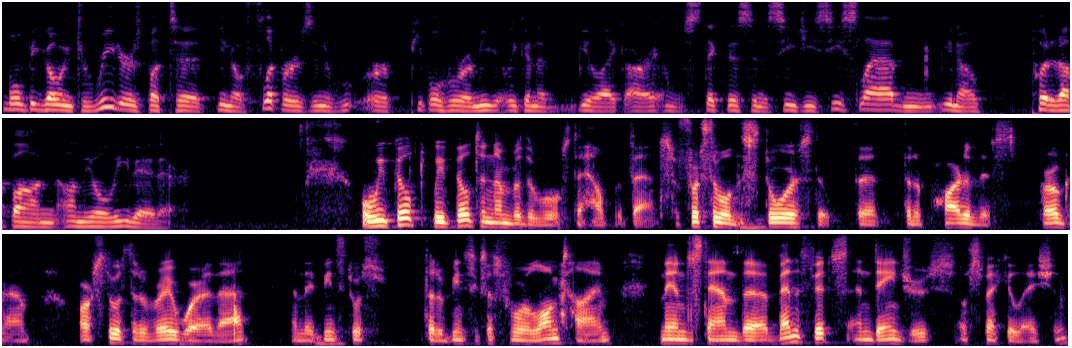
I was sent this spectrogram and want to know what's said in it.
won't be going to readers, but to you know flippers and or people who are immediately going to be like, all right, I'm going to stick this in a CGC slab and you know put it up on on the old eBay there. Well, we built we've built a number of the rules to help with that. So first of all, the mm-hmm. stores that, that that are part of this program are stores that are very aware of that, and they've been stores that have been successful for a long time, and they understand the benefits and dangers of speculation.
